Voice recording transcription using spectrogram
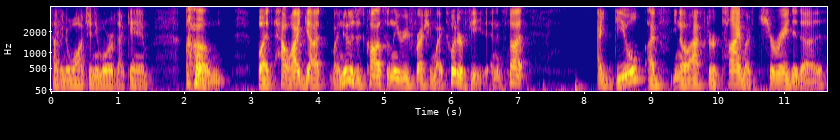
having to watch any more of that game. Um, but how I got my news is constantly refreshing my Twitter feed, and it's not ideal. I've you know after time I've curated a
